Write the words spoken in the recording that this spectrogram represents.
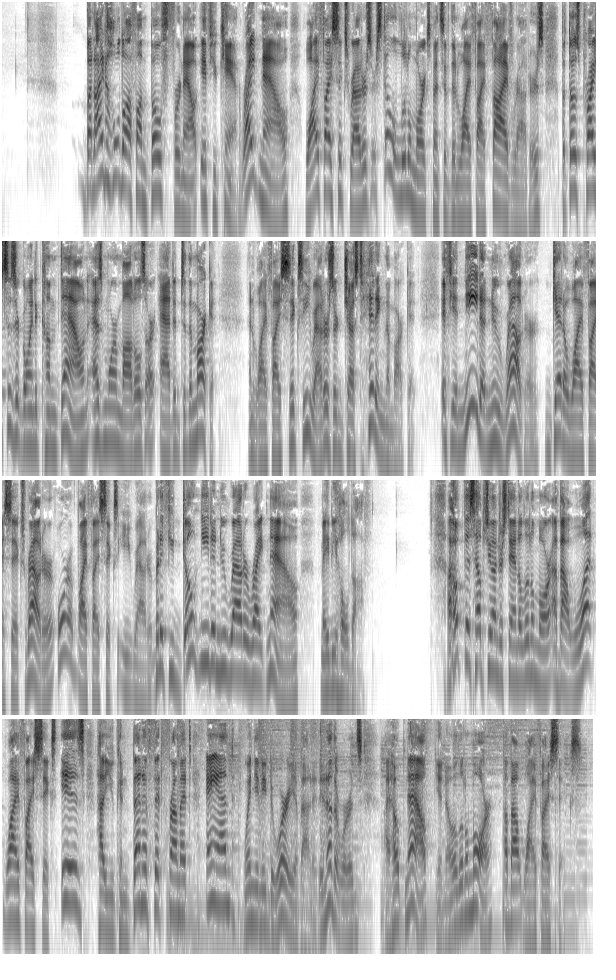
but I'd hold off on both for now if you can. Right now, Wi Fi 6 routers are still a little more expensive than Wi Fi 5 routers, but those prices are going to come down as more models are added to the market. And Wi Fi 6E routers are just hitting the market. If you need a new router, get a Wi Fi 6 router or a Wi Fi 6E router. But if you don't need a new router right now, maybe hold off. I hope this helps you understand a little more about what Wi Fi 6 is, how you can benefit from it, and when you need to worry about it. In other words, I hope now you know a little more about Wi Fi 6.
